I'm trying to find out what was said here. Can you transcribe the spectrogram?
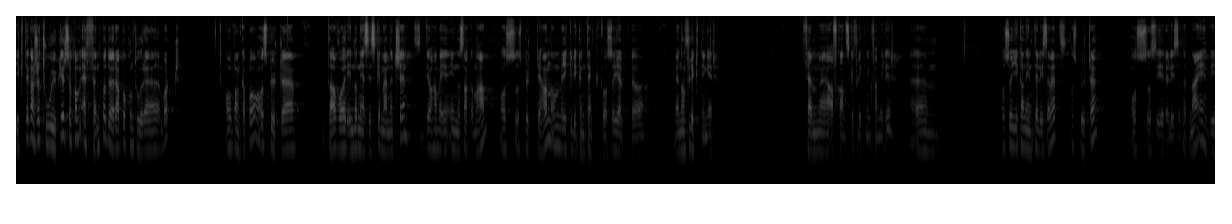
gikk det kanskje to uker, så kom FN på døra på kontoret vårt og banka på og spurte da vår indonesiske manager Han var inne og snakka med han, og så spurte de han om ikke vi kunne tenke oss å hjelpe med noen flyktninger. Fem afghanske flyktningfamilier. Um, Og så gikk han inn til Elisabeth og spurte. Og så sier Elisabeth nei, vi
